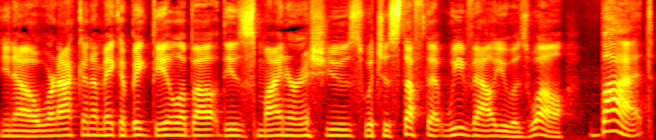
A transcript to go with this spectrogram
you know, we're not going to make a big deal about these minor issues, which is stuff that we value as well. But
